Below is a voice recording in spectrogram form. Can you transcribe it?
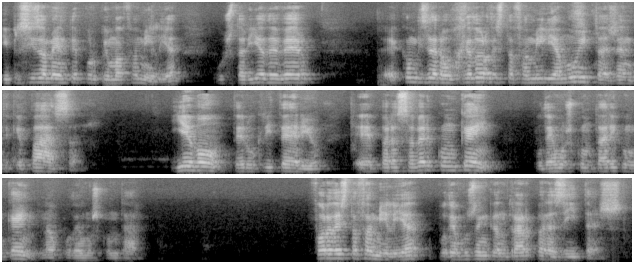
E precisamente porque uma família gostaria de ver, eh, como dizer, ao redor desta família muita gente que passa. E é bom ter o critério eh, para saber com quem podemos contar e com quem não podemos contar. Fora desta família podemos encontrar parasitas,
